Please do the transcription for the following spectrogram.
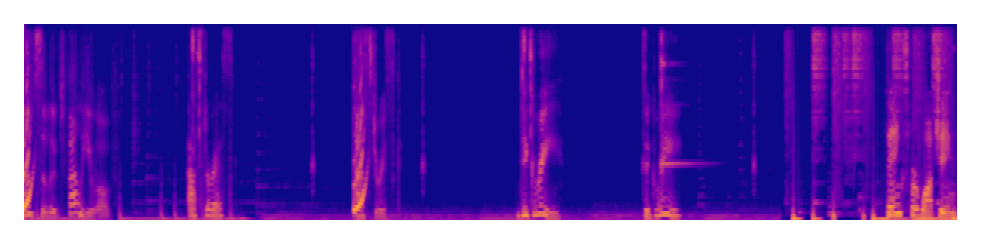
absolute value of, asterisk, asterisk, degree, degree. Thanks for watching.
